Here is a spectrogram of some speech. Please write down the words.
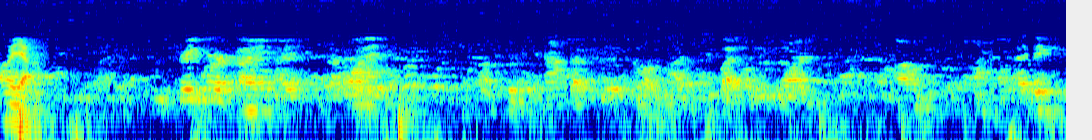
Oh yeah. Great work. I, I, I wanted um, proof of concept for a long time. Two questions. One, um, I think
